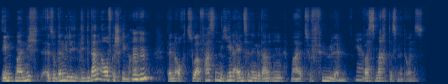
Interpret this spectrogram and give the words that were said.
Eben mal nicht, also wenn wir die, die Gedanken aufgeschrieben haben, mhm. dann auch zu erfassen, jeden einzelnen Gedanken mal zu fühlen. Ja. Was macht es mit uns?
